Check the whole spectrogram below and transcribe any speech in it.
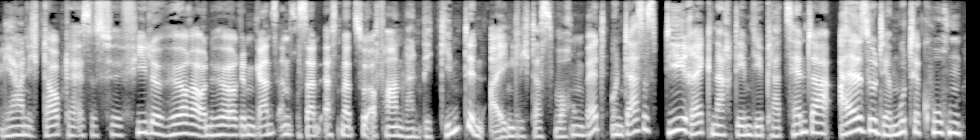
Ja, und ich glaube, da ist es für viele Hörer und Hörerinnen ganz interessant, erstmal zu erfahren, wann beginnt denn eigentlich das Wochenbett? Und das ist direkt nachdem die Plazenta, also der Mutterkuchen,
